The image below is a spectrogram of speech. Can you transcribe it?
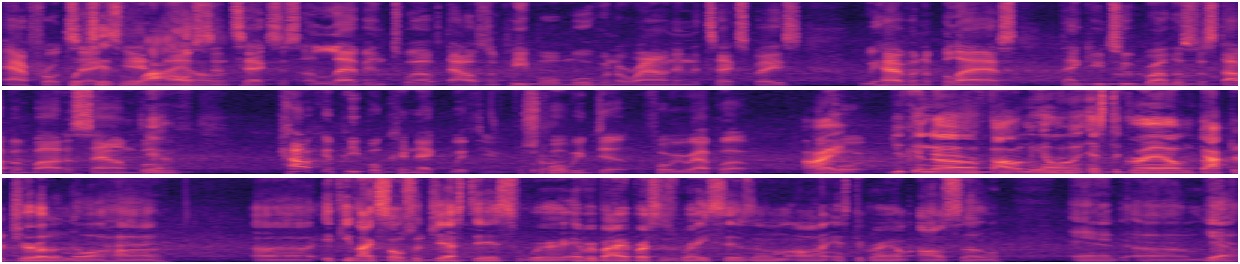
Afrotech Which is in wild. Austin, Texas. 11, 12,000 people moving around in the tech space. We're having a blast. Thank you, two brothers, for stopping by the sound booth. Yeah. How can people connect with you For before sure. we dip, before we wrap up? All right. Before- You can uh, follow me on Instagram, Dr. Gerald Noah. Uh, if you like social justice, we're Everybody versus Racism on Instagram also. And um, yeah,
